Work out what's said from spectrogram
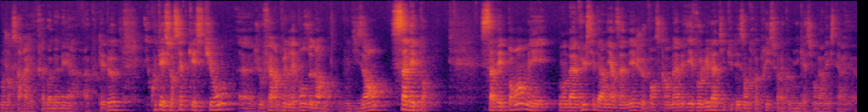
bonjour Sarah et très bonne année à, toutes les deux. Écoutez, sur cette question, euh, je vais vous faire un peu une réponse de Normand en vous disant ça dépend. Ça dépend, mais on a vu ces dernières années, je pense quand même, évoluer l'attitude des entreprises sur la communication vers l'extérieur.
